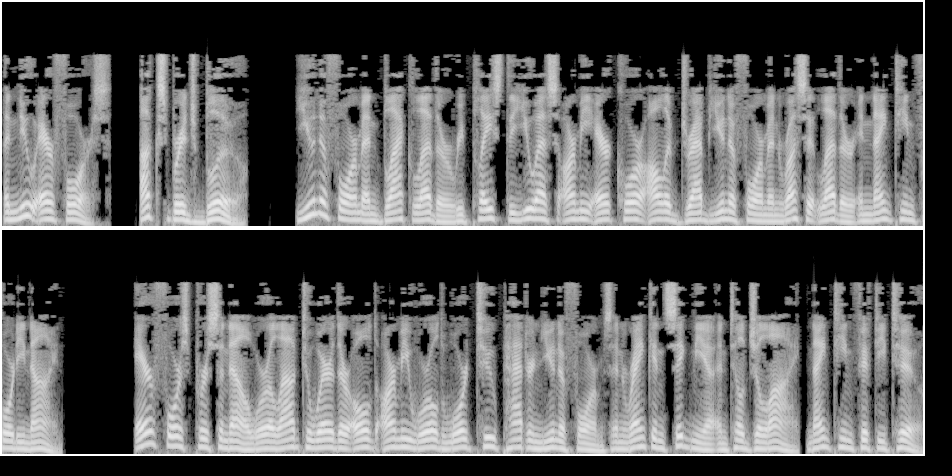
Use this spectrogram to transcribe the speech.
A new Air Force Uxbridge blue uniform and black leather replaced the U.S. Army Air Corps olive drab uniform and russet leather in 1949. Air Force personnel were allowed to wear their old Army World War II pattern uniforms and rank insignia until July, 1952.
